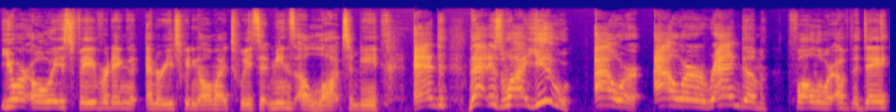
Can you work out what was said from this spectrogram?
You are always favoriting and retweeting all my tweets. It means a lot to me. And that is why you, our, our random follower of the day.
